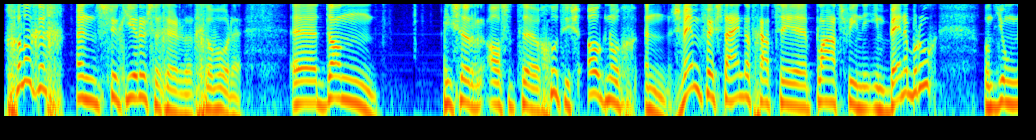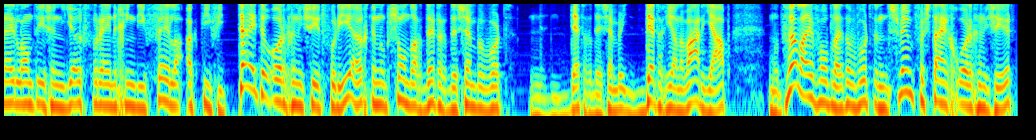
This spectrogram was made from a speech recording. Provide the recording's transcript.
gelukkig een stukje rustiger geworden. dan is er, als het goed is, ook nog een zwemfestijn. Dat gaat plaatsvinden in Bennebroek. Want Jong Nederland is een jeugdvereniging die vele activiteiten organiseert voor de jeugd. En op zondag 30 december wordt... 30 december, 30 januari Jaap. Moet wel even opletten. Wordt een zwemfestijn georganiseerd.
